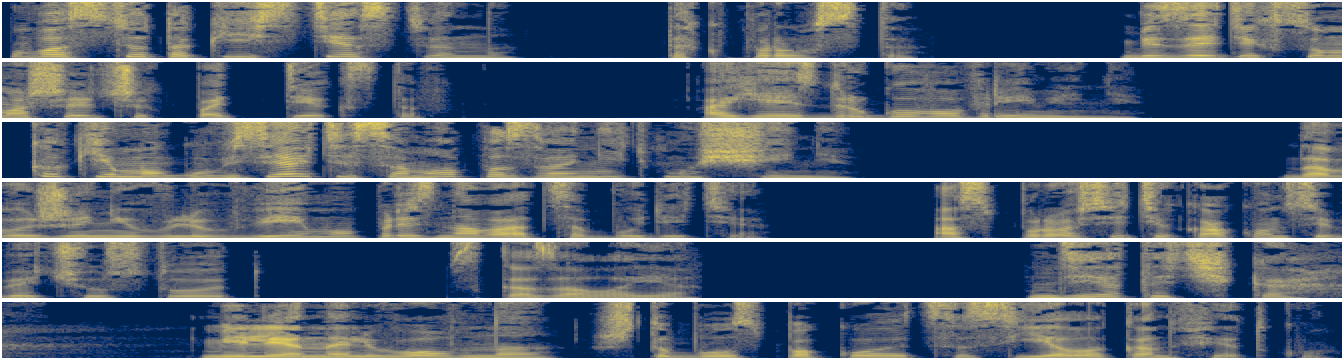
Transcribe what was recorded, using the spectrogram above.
«У вас все так естественно, так просто, без этих сумасшедших подтекстов. А я из другого времени. Как я могу взять и сама позвонить мужчине?» «Да вы же не в любви ему признаваться будете, а спросите, как он себя чувствует», — сказала я. «Деточка», — Милена Львовна, чтобы успокоиться, съела конфетку.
